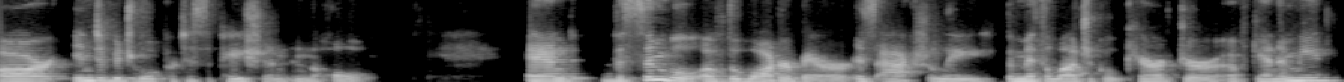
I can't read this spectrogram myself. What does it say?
our individual participation in the whole. And the symbol of the water bearer is actually the mythological character of Ganymede,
